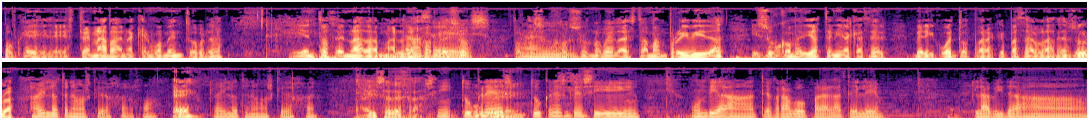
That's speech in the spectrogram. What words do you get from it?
porque estrenaba en aquel momento, ¿verdad? Y entonces nada más lejos de eso, porque ay. sus, sus novelas estaban prohibidas y sus comedias tenía que hacer vericuetos para que pasara la censura. Ahí lo tenemos que dejar, Juan. ¿Eh? Que ahí lo tenemos que dejar. Ahí se deja. Sí, ¿tú muy crees, bien. ¿tú crees que si un día te grabo para la tele la vida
